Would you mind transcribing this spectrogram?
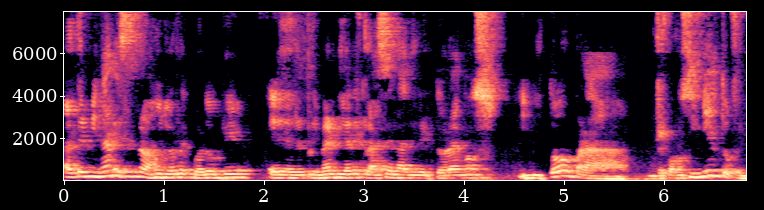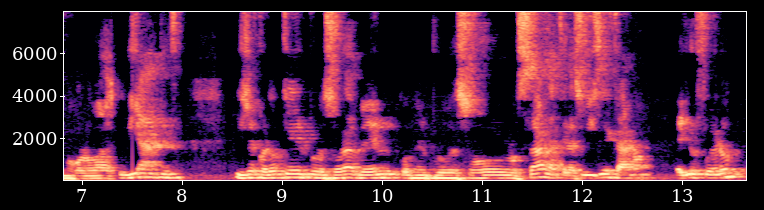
Al terminar ese trabajo, yo recuerdo que el primer día de clase la directora nos invitó para un reconocimiento, fuimos con los estudiantes, y recuerdo que el profesor Abel con el profesor Sala, que era su vicedecano, ellos fueron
